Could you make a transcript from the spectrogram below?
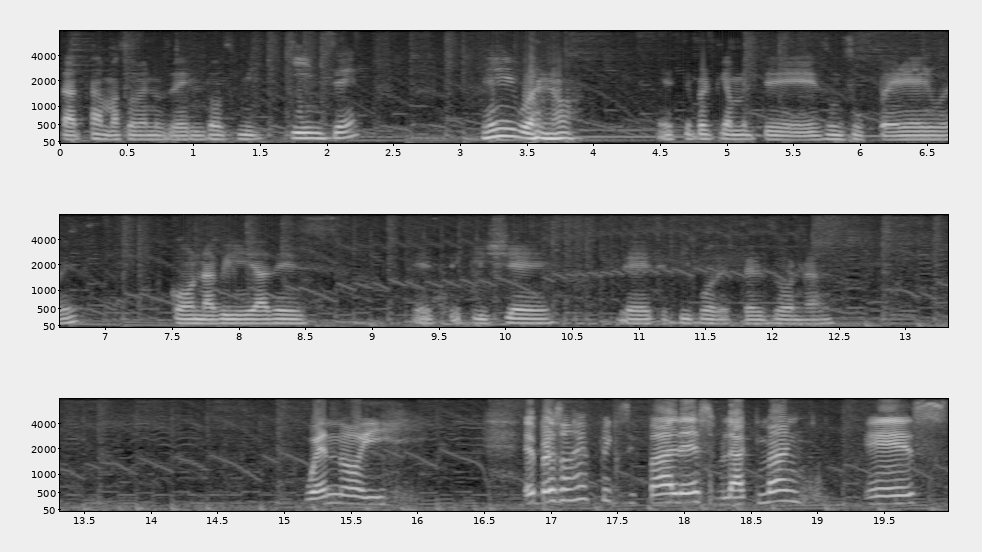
data más o menos del 2015. Y bueno, este prácticamente es un superhéroe con habilidades este cliché de ese tipo de personas. Bueno, y el personaje principal es Blackman. Es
